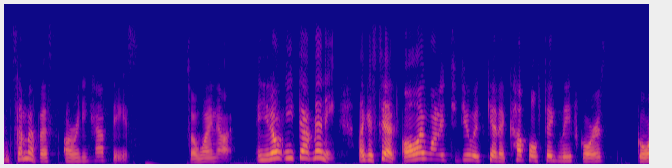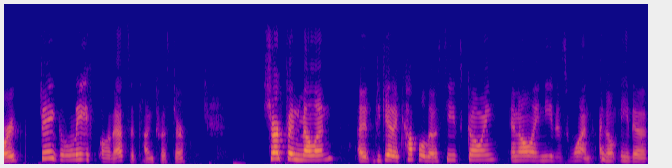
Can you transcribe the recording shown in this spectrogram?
And some of us already have these, so why not? And you don't need that many. Like I said, all I wanted to do is get a couple fig leaf gourds, gourd, fig leaf. Oh, that's a tongue twister. Shark fin melon uh, to get a couple of those seeds going, and all I need is one. I don't need to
